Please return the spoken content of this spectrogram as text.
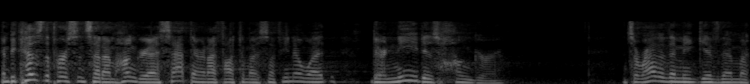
And because the person said, I'm hungry, I sat there and I thought to myself, you know what? Their need is hunger. And so rather than me give them a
